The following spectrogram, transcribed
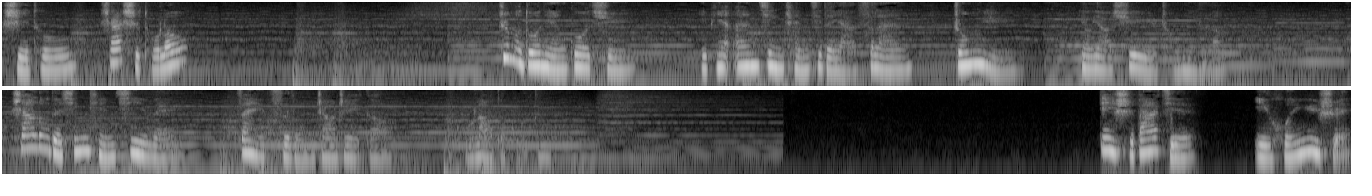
使徒杀使徒喽。这么多年过去，一片安静沉寂的雅斯兰，终于又要血雨重临了。杀戮的腥甜气味，再一次笼罩这个古老的国度。第十八节，以魂御水。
